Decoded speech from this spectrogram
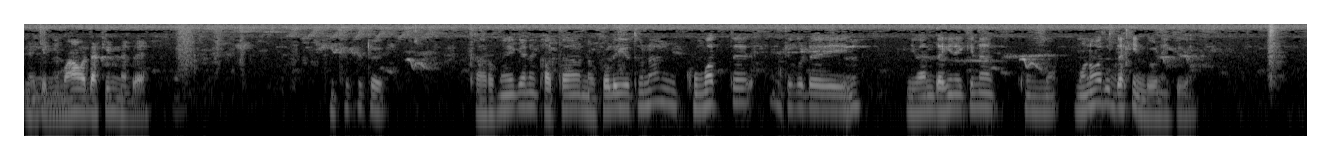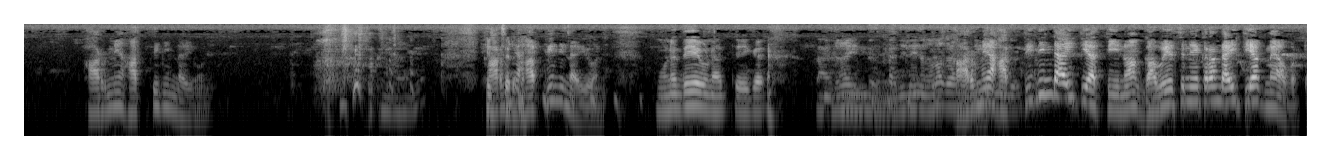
මේක නිමාව දකින්න බෑ. එතකොට කර්මය ගැන කතා නොකළ යුතු නම් කුමක්ද එතකොට ඒ නිවන් දකින්න කෙනා මොනවද දකින්න ඕනේ කියලා. කර්මය හත් විඳින්නයි ඕනේ. එච්චර කර්මය හත් විඳින්නයි ඕනේ. මොන දේ වුණත් ඒක කර්මය හත් විඳින්න අයිතියක් තියෙනවා. ගවේෂණය කරන්න අයිතියක් නෑ අපට.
